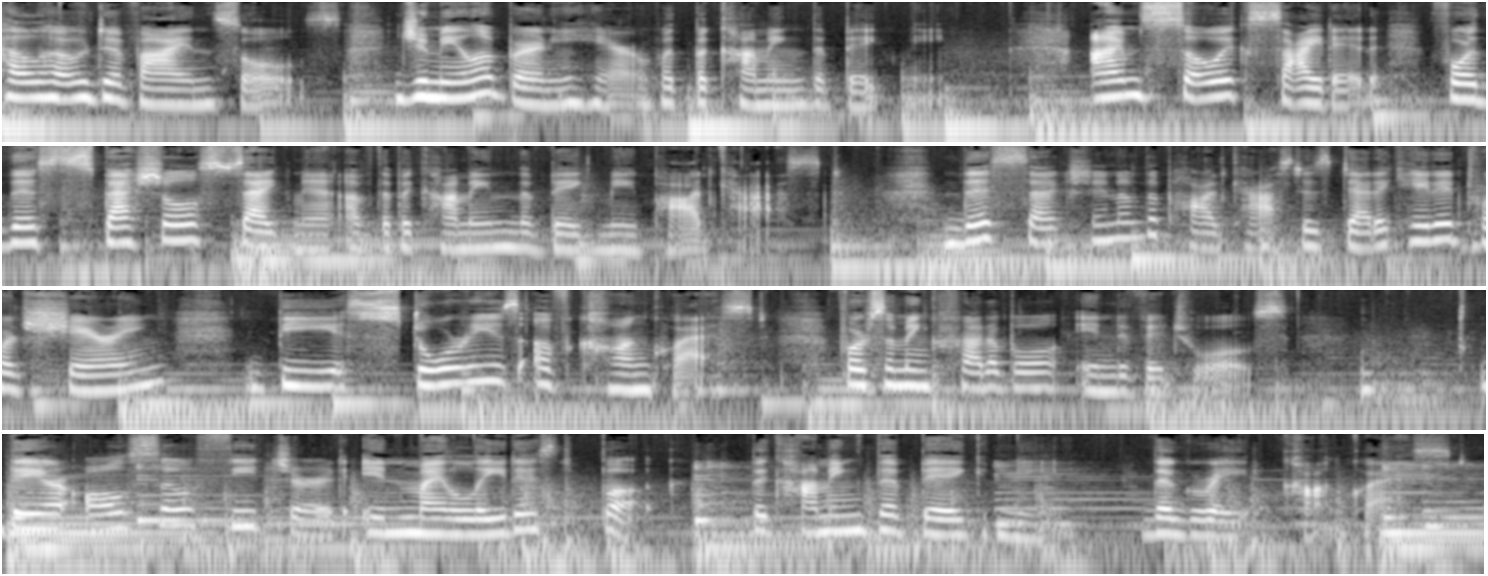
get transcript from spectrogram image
Hello, divine souls. Djemilah Birnie here with Becoming the Big Me. I'm so excited for this special segment of the Becoming the Big Me podcast. This section of the podcast is dedicated towards sharing the stories of conquest for some incredible individuals. They are also featured in my latest book, Becoming the Big Me The Great Conquest.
